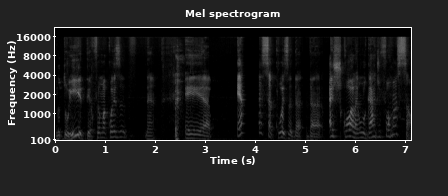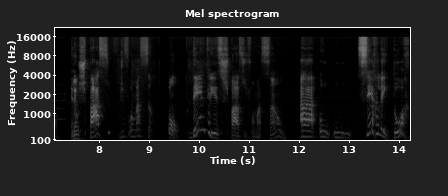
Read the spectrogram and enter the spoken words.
no Twitter, foi uma coisa, né? É, essa coisa da, da. A escola é um lugar de formação. Ela é um espaço de formação. Bom, dentre esses espaços de formação, a, o, o ser leitor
